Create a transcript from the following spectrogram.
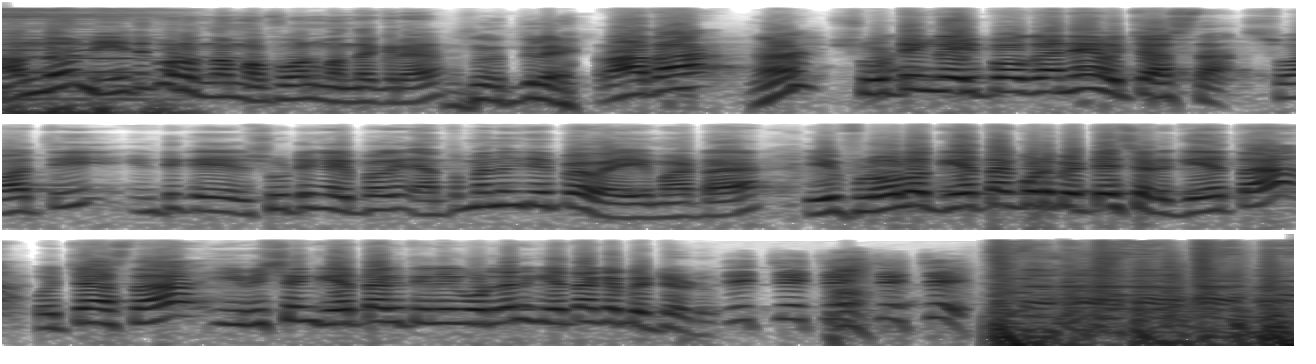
నందు నీది కూడా ఉందమ్మా ఫోన్ మన దగ్గర. వద్దులే. రాదా? షూటింగ్ అయిపోగానే వచ్చేస్తా. స్వాతి ఇంటికి షూటింగ్ అయిపోగానే ఎంతమందికి చెప్పావా ఈ మాట? ఈ ఫ్లో లో గీత కూడా పెట్టేశాడు. గీత వచ్చేస్తా. ఈ విషయం గీతకి తెలియకూడదని గీతకే పెట్టాడు.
